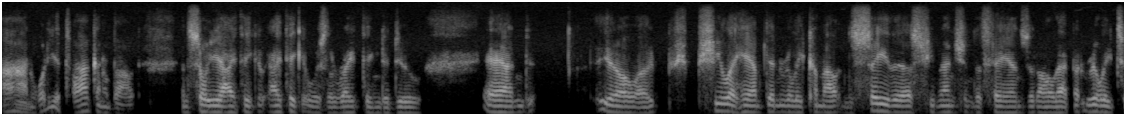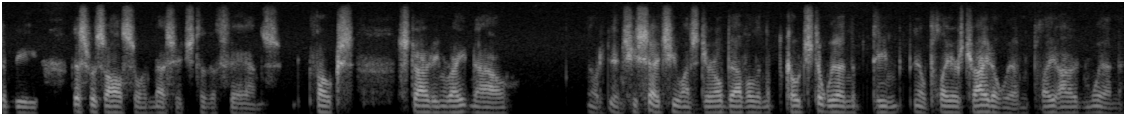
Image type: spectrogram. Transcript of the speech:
on, what are you talking about? And so, yeah, I think I think it was the right thing to do. And you know, uh, Sheila Hamp didn't really come out and say this. She mentioned the fans and all that, but really, to me, this was also a message to the fans, folks. Starting right now, and she said she wants Darrell Bevell and the coach to win. The team, you know, players try to win, play hard and win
